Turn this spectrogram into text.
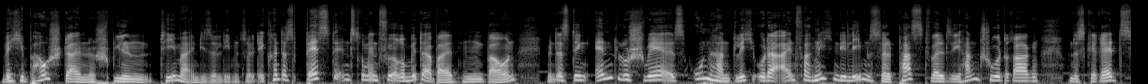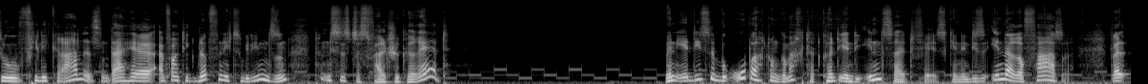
welche Bausteine spielen Thema in dieser Lebenswelt? Ihr könnt das beste Instrument für eure Mitarbeitenden bauen, wenn das Ding endlos schwer ist, unhandlich oder einfach nicht in die Lebenswelt passt, weil sie Handschuhe tragen und das Gerät zu filigran ist und daher einfach die Knöpfe nicht zu bedienen sind, dann ist es das falsche Gerät. Wenn ihr diese Beobachtung gemacht habt, könnt ihr in die Inside Phase gehen, in diese innere Phase. Weil,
